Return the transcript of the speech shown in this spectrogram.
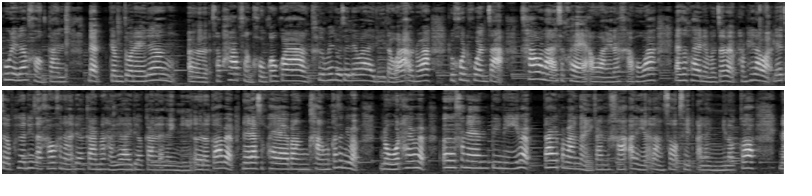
พูดในเรื่องของการแบบเตรียมตัวในเรื่องเอ่อสภาพสังคมกว้างๆคือไม่รู้จะเรียกว่าอะไรดี แต่ว่าเอาเป็นว่าทุกคนควรจะเข้าไลน์สแควร์เอาไว้นะคะ เพราะว่าไลน์สแควร์เนี่ยมันจะแบบทำให้เราอะได้เจอเพื่อนที่จะเข้าคณะเดียวกันมหาวิทยาลัยเดียวกันอะไรอย่างนี้เออแล้วก็แบบในไลน์สแควร์บางครั้งมันก็จะมีแบบโน้ตให้ว่าแบบเออคะแนนปีนี้แบบได้ประมาณไหนกันคะอะไรเงี้ยหลังสอบเสร็จอะไรอย่างนี้ แล้วก็ใน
